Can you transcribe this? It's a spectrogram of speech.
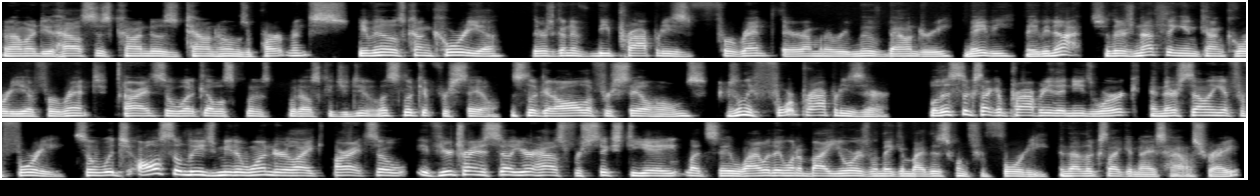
And I'm going to do houses, condos, townhomes, apartments. Even though it's Concordia, there's going to be properties for rent there. I'm going to remove boundary. Maybe, maybe not. So there's nothing in Concordia for rent. All right. So what else, what else could you do? Let's look at for sale. Let's look at all the for sale homes. There's only four properties there. Well, this looks like a property that needs work and they're selling it for 40. So, which also leads me to wonder like, all right, so if you're trying to sell your house for 68, let's say, why would they want to buy yours when they can buy this one for 40? And that looks like a nice house, right?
